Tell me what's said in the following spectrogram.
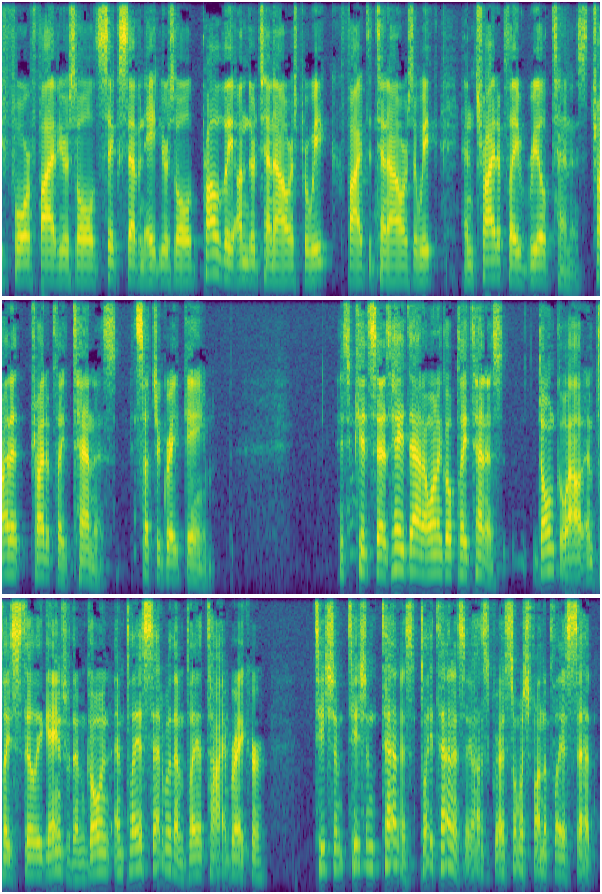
four, five years old, six, seven, eight years old, probably under 10 hours per week, five to 10 hours a week, and try to play real tennis. Try to, try to play tennis. It's such a great game. His kid says, Hey, dad, I want to go play tennis. Don't go out and play silly games with him. Go in and play a set with him, play a tiebreaker. Teach him, teach him tennis, play tennis. Oh, it's, it's so much fun to play a set.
